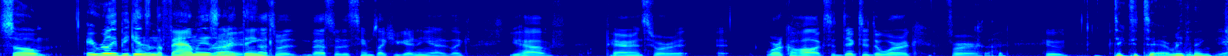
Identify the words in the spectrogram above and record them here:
So it really begins in the families, and I think that's what it, that's what it seems like you're getting at. Like you have parents who are uh, workaholics, addicted to work for God. who Addicted to everything. yeah,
